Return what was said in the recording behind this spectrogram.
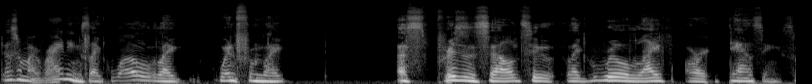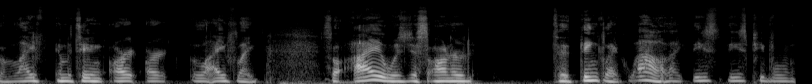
those are my writings. Like, whoa, like went from like a prison cell to like real life art dancing. So life imitating art, art, life. Like, so I was just honored to think like wow like these these people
